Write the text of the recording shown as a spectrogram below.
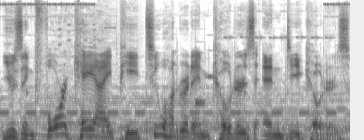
using four KIP 200 encoders and decoders.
